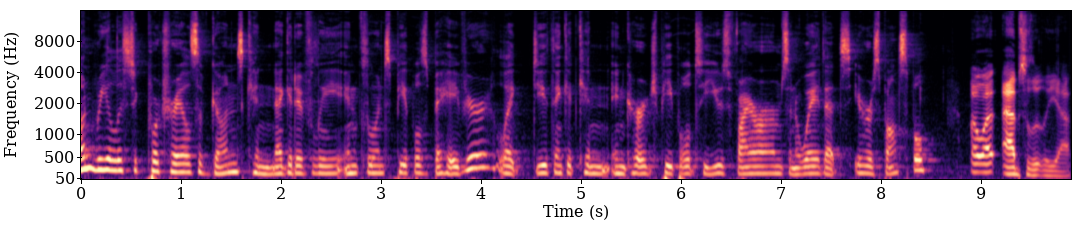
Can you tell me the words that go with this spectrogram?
unrealistic portrayals of guns can negatively influence people's behavior? Like, do you think it can encourage people to use firearms in a way that's irresponsible? Oh, absolutely, yeah.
